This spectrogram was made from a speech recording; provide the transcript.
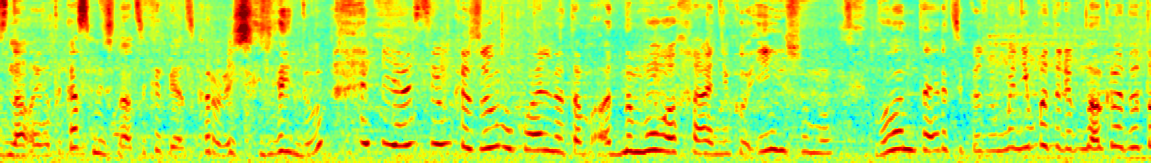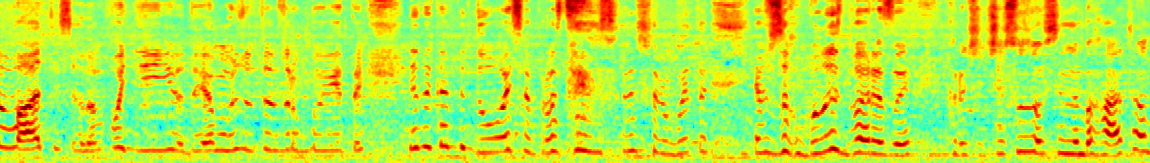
Б знали, я така смішна, це капець. Коротше, я йду, я всім кажу буквально там одному охраннику, іншому, волонтерці кажу, мені потрібно акредитуватися на подію, де я можу це зробити. Я така бідося, просто я знаю, що робити. Я вже загубилась два рази. Коротше, часу зовсім небагато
